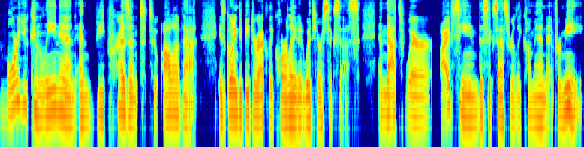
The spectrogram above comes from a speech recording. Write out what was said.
more you can lean in and be present to all of that is going to be directly correlated with your success. And that's where I've seen the success really come in eh, for me.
